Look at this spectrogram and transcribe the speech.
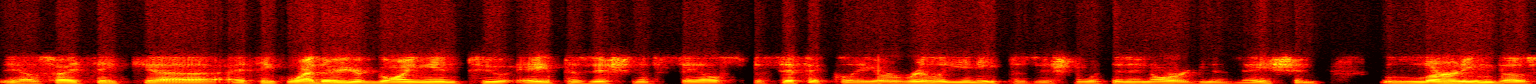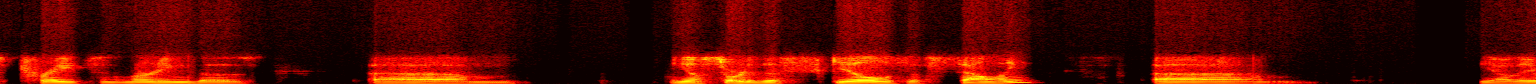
You know, so I think uh, I think whether you're going into a position of sales specifically, or really any position within an organization, learning those traits and learning those, um, you know, sort of the skills of selling, um, you know, they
